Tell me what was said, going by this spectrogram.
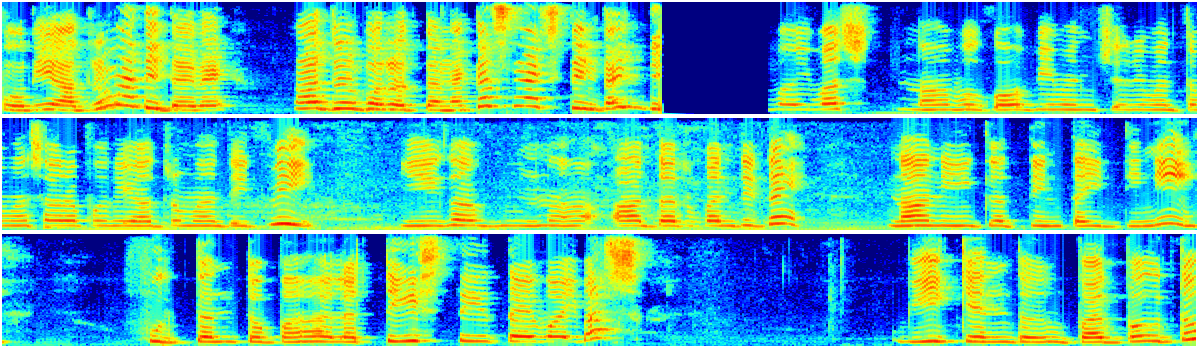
ಪೂರಿ ಆದರೂ ಮಾಡಿದ್ದೇವೆ. ಆದರೂ ಬರೋ ತನಕ ಸ್ನ್ಯಾಕ್ಸ್ ತಿಂತಾ ಇದ್ದೀವಿ. ವೈವಸ್ ನಾವು ಗೋಬಿ, ಮಂಚೂರಿ ಮತ್ತು ಮಸಾಲ ಪುರಿ ಆದರೂ ಮಾಡಿದ್ವಿ. ಈಗ ಆರ್ಡರ್ ಬಂದಿದೆ. ನಾನೀಗ ತಿಂತಾ ಇದ್ದೀನಿ. ಫುಡ್ ಅಂತೂ ಬಹಳ ಟೇಸ್ಟಿ ಇರುತ್ತೆ ವೈವಸ್ ವೀಕೆಂಡ್ ಬರ್ಬೋದು.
